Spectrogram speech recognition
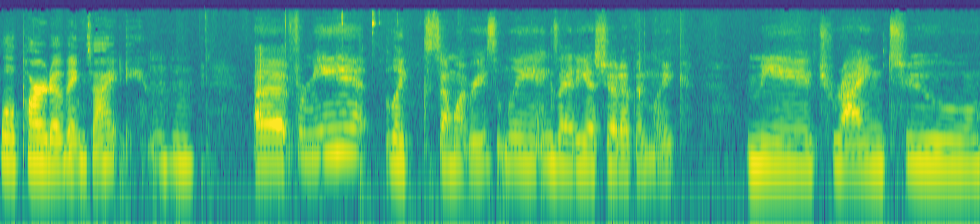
little part of anxiety. Mm-hmm. Uh, for me, like somewhat recently, anxiety has showed up in like me trying to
